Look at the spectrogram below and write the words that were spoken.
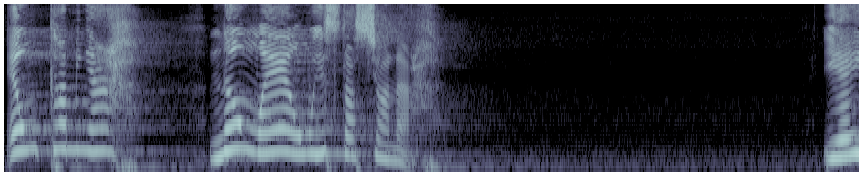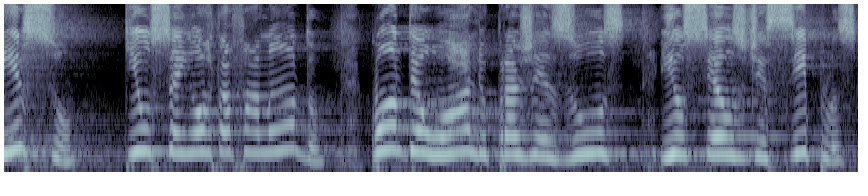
É um caminhar, não é um estacionar. E é isso que o Senhor está falando. Quando eu olho para Jesus e os seus discípulos,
